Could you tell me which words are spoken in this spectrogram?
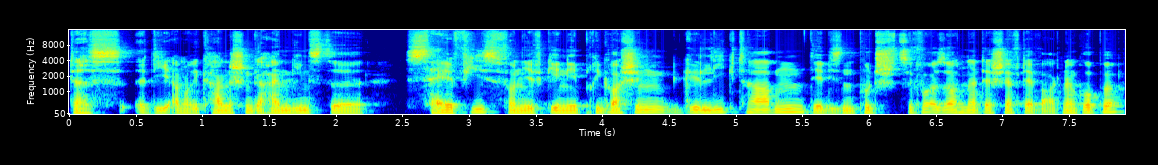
dass äh, die amerikanischen Geheimdienste Selfies von Jewgeni Prigoschin geleakt haben, der diesen Putsch zu verursachen hat, der Chef der Wagner-Gruppe.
